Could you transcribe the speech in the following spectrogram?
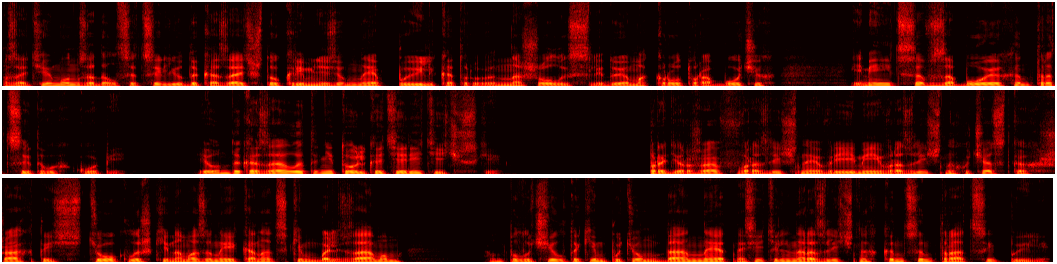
Затем он задался целью доказать, что кремнеземная пыль, которую он нашел, исследуя мокроту рабочих, имеется в забоях антрацитовых копий и он доказал это не только теоретически. Продержав в различное время и в различных участках шахты стеклышки, намазанные канадским бальзамом, он получил таким путем данные относительно различных концентраций пыли.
